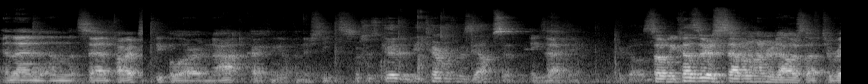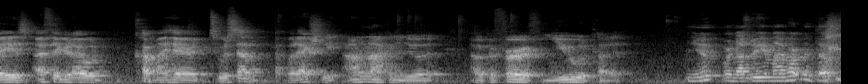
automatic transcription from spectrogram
And then, on the sad part, people are not cracking up in their seats. which is good. It'd Be careful if it's the opposite. Exactly. Because So, because there's seven hundred dollars left to raise, I figured I would cut my hair to a seven. But actually, I'm not going to do it. I would prefer if you would cut it. yep, we're not doing it in my apartment though.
